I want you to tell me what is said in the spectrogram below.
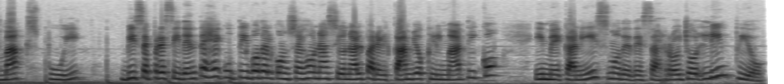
Max Puy, vicepresidente ejecutivo del Consejo Nacional para el Cambio Climático y Mecanismo de Desarrollo Limpio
